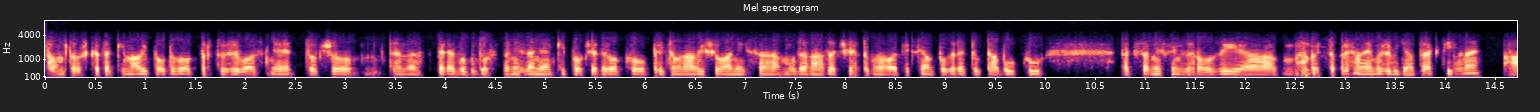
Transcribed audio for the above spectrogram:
tom troška taký malý podvod, pretože vlastne to, čo ten pedagóg dostane za nejaký počet rokov, pri tom navyšovaní sa mu dá na začiatok, no ale keď si on pozrie tú tabulku, tak sa myslím zhrozí a vôbec to pre nemôže byť atraktívne a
